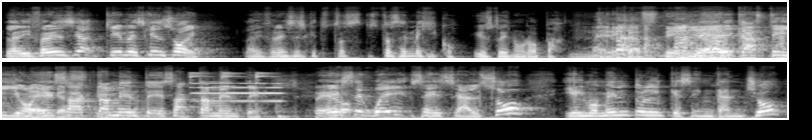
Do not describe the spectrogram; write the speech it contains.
la diferencia, ¿quién es quién soy? La diferencia es que tú estás, tú estás en México y yo estoy en Europa. Neri Castillo. Neri Castillo, Neri exactamente, Castillo. exactamente. Pero- Ese güey se, se alzó y el momento en el que se enganchó,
